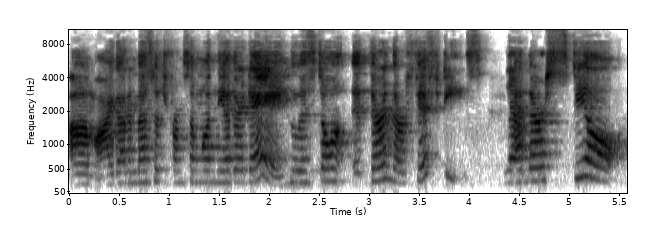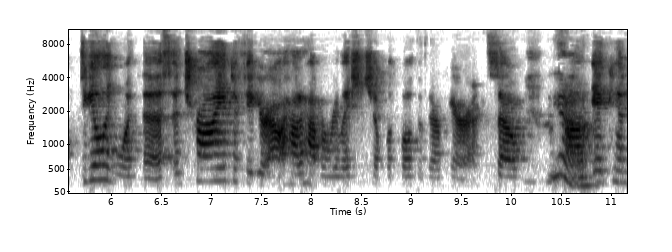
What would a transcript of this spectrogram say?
Um, I got a message from someone the other day who is still they're in their 50s Yeah. And they're still dealing with this and trying to figure out how to have a relationship with both of their parents. So yeah. um, it can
